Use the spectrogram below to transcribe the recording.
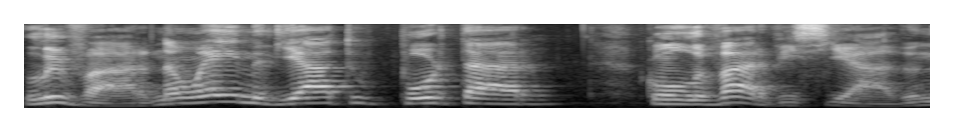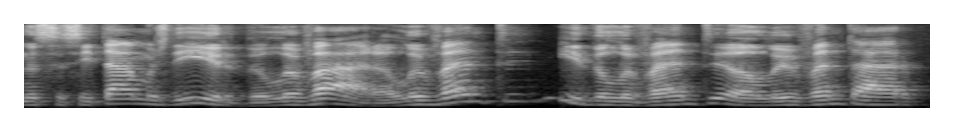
Levar não é imediato portar. Com levar viciado, necessitamos de ir de levar a levante e de levante a levantar.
